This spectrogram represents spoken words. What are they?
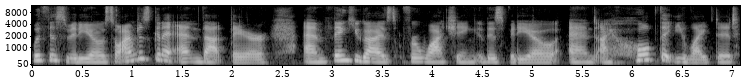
with this video. So I'm just going to end that there. And thank you guys for watching this video. And I hope that you liked it.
